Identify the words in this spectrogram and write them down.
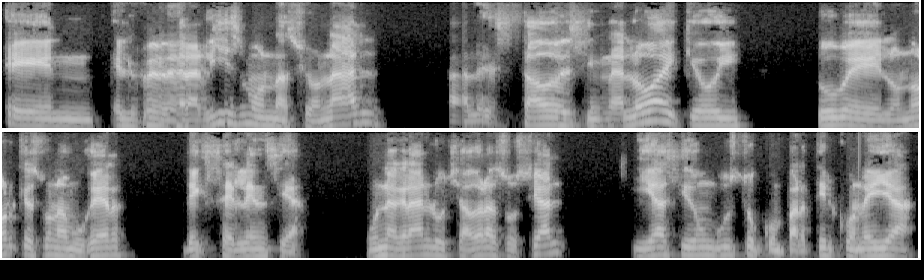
en el federalismo nacional al estado de Sinaloa y que hoy tuve el honor que es una mujer de excelencia una gran luchadora social y ha sido un gusto compartir con ella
